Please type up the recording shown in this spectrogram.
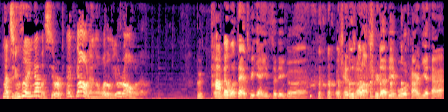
那情色应该把媳妇儿拍漂亮啊！我怎么又绕回来了？不是他他，那我再推荐一次这个呃 陈思诚老师的这部《唐人街探案》。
